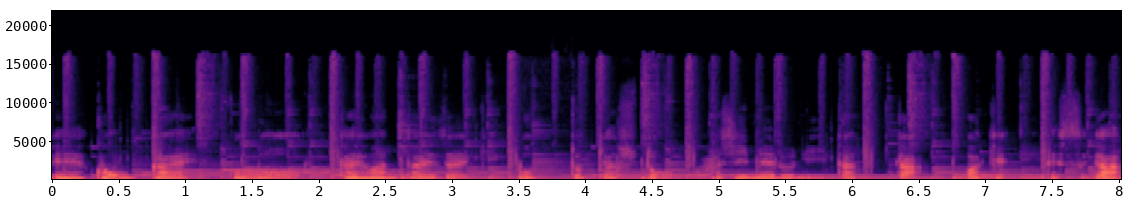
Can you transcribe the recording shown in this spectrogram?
えー、今回この台湾滞在期ポッドキャストを始めるに至ったわけですが、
